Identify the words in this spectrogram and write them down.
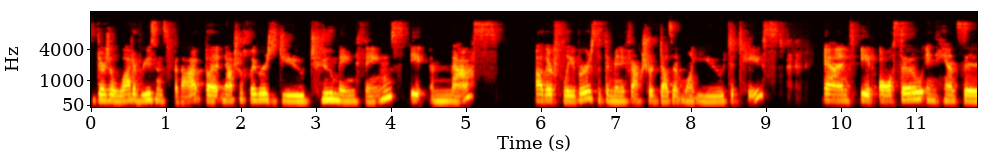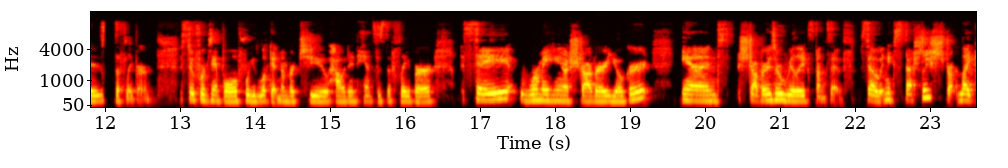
there's a lot of reasons for that, but natural flavors do two main things. It masks other flavors that the manufacturer doesn't want you to taste and it also enhances the flavor. So, for example, if we look at number two, how it enhances the flavor, say we're making a strawberry yogurt and strawberries are really expensive. So, and especially stra- like,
